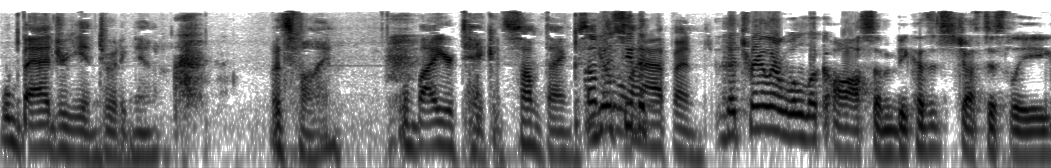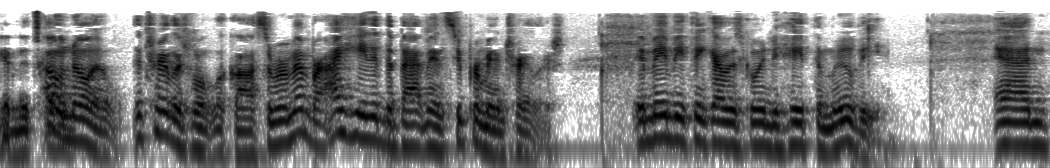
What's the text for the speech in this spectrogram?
We'll badger you into it again. That's fine. We'll buy your tickets. Something. Oh, something You'll see will the- happen. The trailer will look awesome because it's Justice League and it's Oh gonna, Oh no, the trailers won't look awesome. Remember, I hated the Batman Superman trailers. It made me think I was going to hate the movie. And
